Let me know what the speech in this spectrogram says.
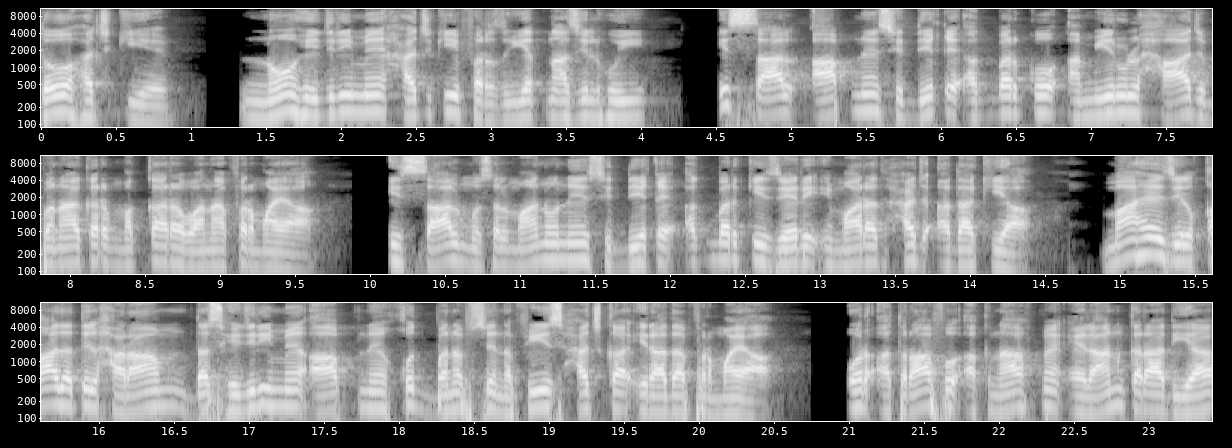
دو حج کیے۔ نو ہجری میں حج کی فرضیت نازل ہوئی۔ اس سال آپ نے صدیق اکبر کو امیر الحاج بنا کر مکہ روانہ فرمایا۔ اس سال مسلمانوں نے صدیق اکبر کی زیر عمارت حج ادا کیا۔ ماہ ذیلقادت الحرام دس ہجری میں آپ نے خود بنف سے نفیس حج کا ارادہ فرمایا اور اطراف و اکناف میں اعلان کرا دیا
